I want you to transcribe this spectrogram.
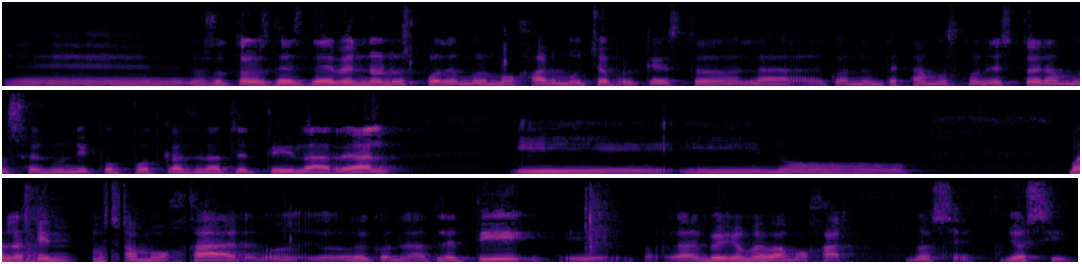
Eh, nosotros desde Even no nos podemos mojar mucho porque esto, la- cuando empezamos con esto, éramos el único podcast del Atleti y la Real. Y, y no. Bueno, sí, nos vamos a mojar ¿no? Yo voy con el Atleti. Y, yo me va a mojar, no sé, yo sí.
